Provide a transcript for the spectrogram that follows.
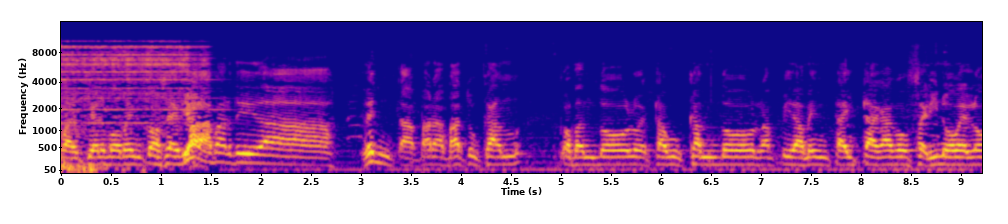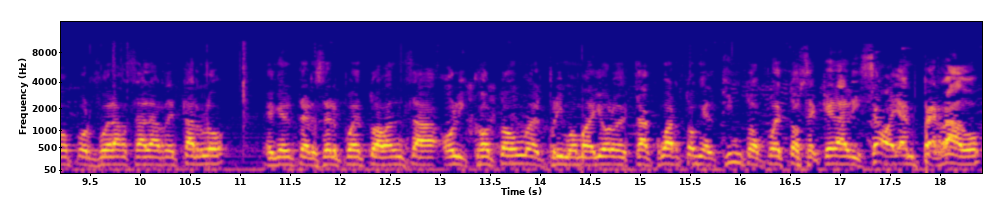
Cualquier momento se dio la partida lenta para Batucam. Comando lo está buscando rápidamente. Ahí está Gago Felino Veloz por fuera, sale a restarlo. En el tercer puesto avanza Oli Cotton, el primo mayor está cuarto. En el quinto puesto se queda Liceo allá emperrado.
